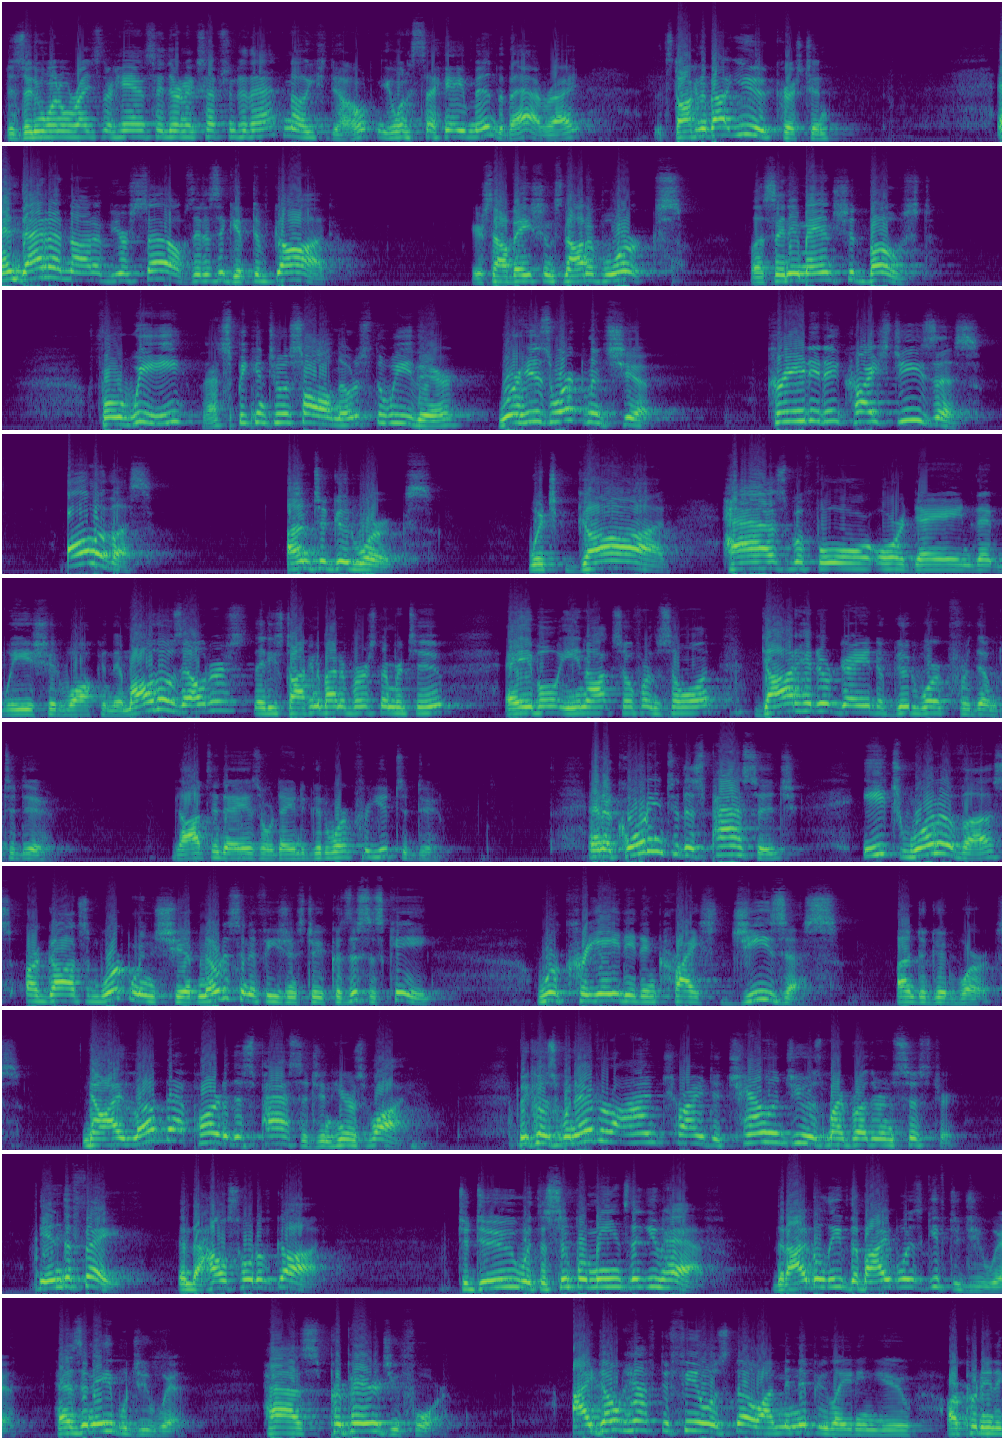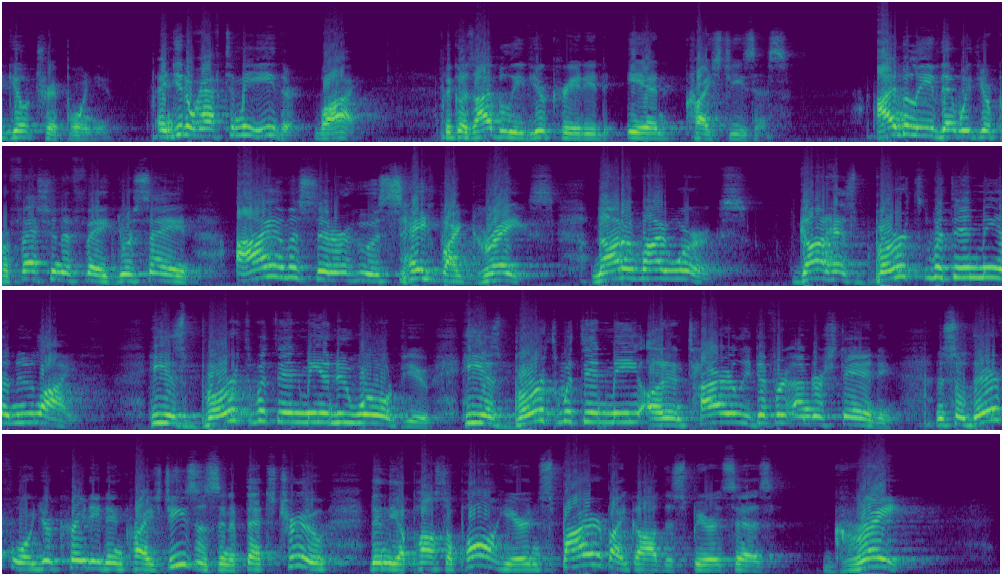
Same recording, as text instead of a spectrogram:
does anyone raise their hand and say they're an exception to that? No, you don't. You want to say amen to that, right? It's talking about you, Christian. And that not of yourselves, it is a gift of God. Your salvation's not of works, lest any man should boast. For we, that's speaking to us all, notice the we there, we're his workmanship, created in Christ Jesus, all of us, unto good works, which God has before ordained that we should walk in them. All those elders that he's talking about in verse number two, Abel, Enoch, so forth and so on, God had ordained a good work for them to do. God today has ordained a good work for you to do. And according to this passage, each one of us are God's workmanship. Notice in Ephesians 2, because this is key, we're created in Christ Jesus unto good works. Now, I love that part of this passage, and here's why. Because whenever I'm trying to challenge you as my brother and sister in the faith, in the household of God, to do with the simple means that you have, that I believe the Bible has gifted you with, has enabled you with, has prepared you for, I don't have to feel as though I'm manipulating you or putting a guilt trip on you. And you don't have to me either. Why? Because I believe you're created in Christ Jesus. I believe that with your profession of faith, you're saying, I am a sinner who is saved by grace, not of my works. God has birthed within me a new life. He has birthed within me a new worldview. He has birthed within me an entirely different understanding. And so, therefore, you're created in Christ Jesus. And if that's true, then the Apostle Paul here, inspired by God the Spirit, says, Great.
